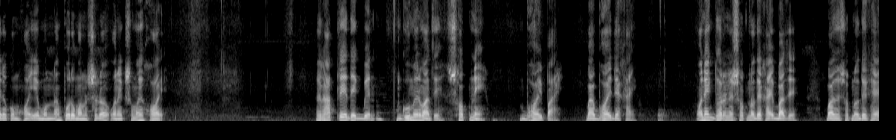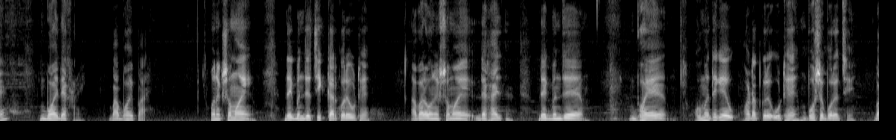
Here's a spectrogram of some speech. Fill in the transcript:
এরকম হয় এমন না, বড় মানুষেরও অনেক সময় হয়। রাত্রে দেখবেন ঘুমের মাঝে স্বপ্নে ভয় পায় বা ভয় দেখায়। অনেক ধরনের স্বপ্ন দেখায়, বাজে বাজে স্বপ্ন দেখে ভয় দেখায় বা ভয় পায়। অনেক সময় দেখবেন যে চিৎকার করে ওঠে আবার অনেক সময় দেখায়, দেখবেন যে ভয়ে ঘুমে থেকে হঠাৎ করে উঠে বসে পড়েছে। বা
